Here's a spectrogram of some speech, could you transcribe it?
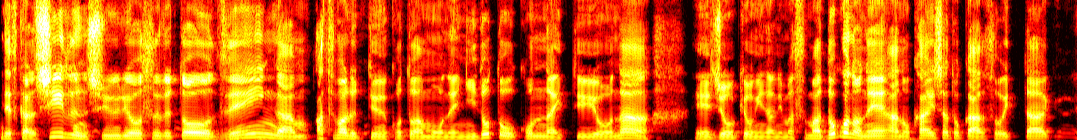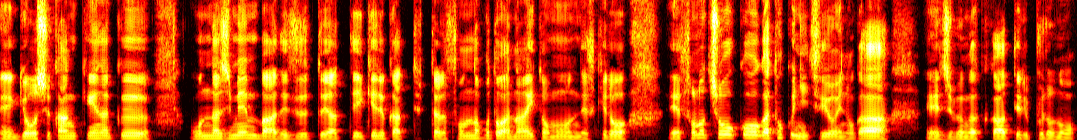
ですから、シーズン終了すると、全員が集まるっていうことはもうね、二度と起こんないっていうような、えー状況になります。まあ、どこのね、あの会社とか、そういった、えー業種関係なく、同じメンバーでずっとやっていけるかって言ったら、そんなことはないと思うんですけど、えーその兆候が特に強いのが、え自分が関わっているプロの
